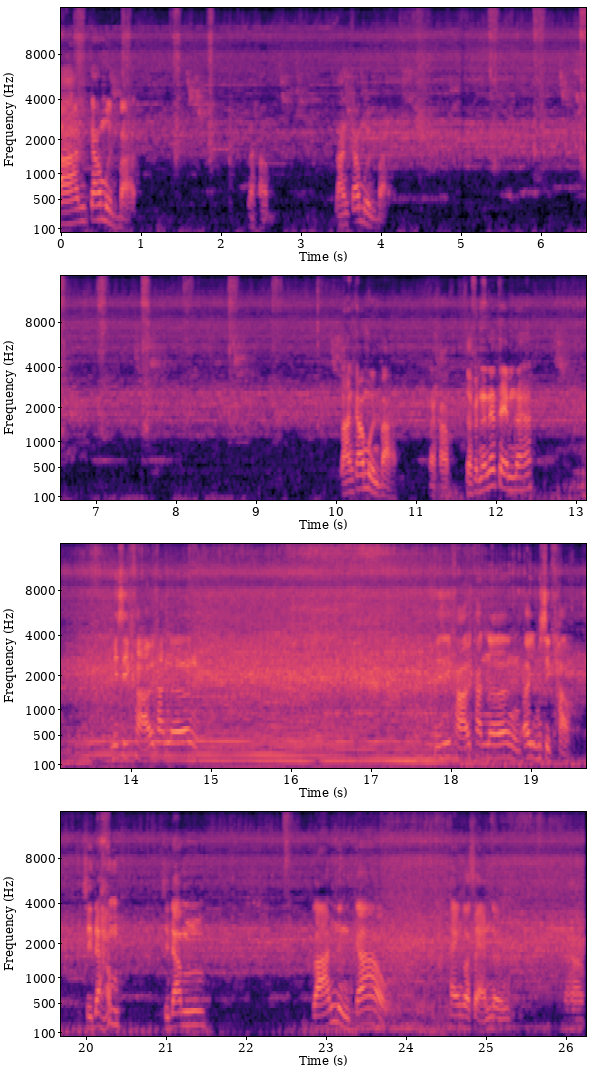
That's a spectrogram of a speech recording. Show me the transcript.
ล้านเก้าหมื่นบาทนะครับล้านเก้าหมื่นบาท ล้านเก้าหมื่นบาทนะครับ แต่เป็นนั้นได้เต็มนะฮะ มีสีขาวอีกคันหนึ่งมีสีขาวอีกคันหนึ่งเอ้ยมีสีขาว สีดำสีดำล้านหนึ่งเก้าแพงกว่าแสนหนึ่งนะครับ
